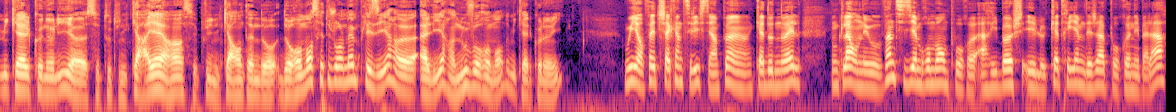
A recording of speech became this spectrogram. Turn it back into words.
Michael Connolly, euh, c'est toute une carrière, hein, c'est plus d'une quarantaine de, romans, c'est toujours le même plaisir euh, à lire un nouveau roman de Michael Connolly Oui, en fait, chacun de ces livres, c'est un peu un cadeau de Noël. Donc là, on est au 26e roman pour euh, Harry Bosch et le quatrième déjà pour René Ballard.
